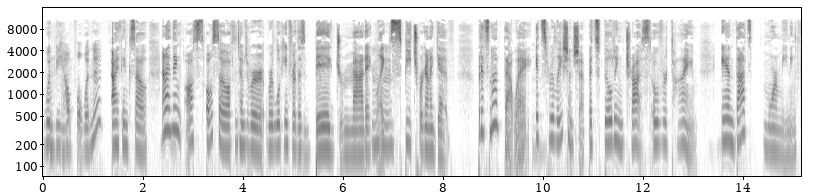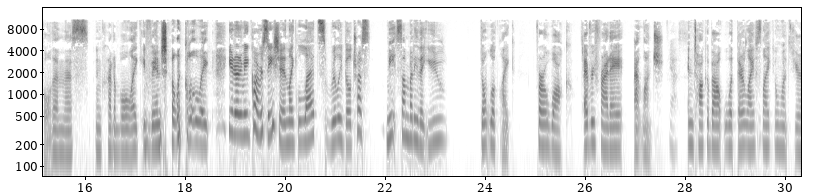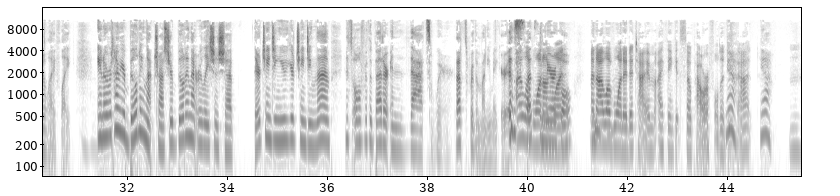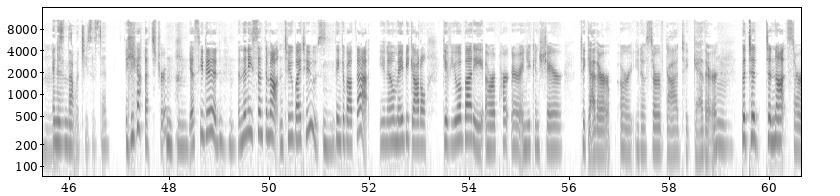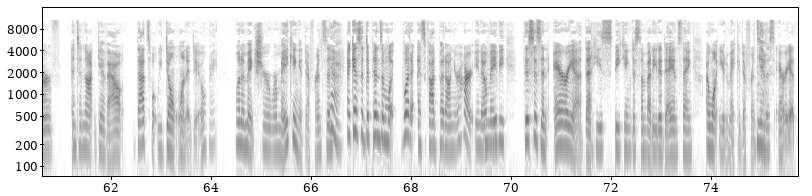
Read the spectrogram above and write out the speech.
would be mm-hmm. helpful, wouldn't it? I think so. And I mm-hmm. think als- also oftentimes we're we're looking for this big dramatic like speech we're going to give. But it's not that way. It's relationship. It's building trust over time. And that's more meaningful than this incredible like evangelical like you know what I mean conversation. Like let's really build trust. Meet somebody that you don't look like for a walk every Friday at lunch Yes. and talk about what their life's like and what's your life like. Mm-hmm. And over time, you're building that trust, you're building that relationship. They're changing you, you're changing them, and it's all for the better. And that's where that's where the moneymaker is. I love one on one, miracle. And I love one at a time. I think it's so powerful to do Yeah. that. Yeah. And isn't that what Jesus did? Yeah, that's true. Mm-hmm. Yes, he did. And then he sent them out in two by 2s Mm-hmm. Think about that. You know, maybe God will give you a buddy or a partner and you can share together or, you know, serve God together. Mm. But to, to not serve and to not give out, that's what we don't want to do. Right. Want to make sure we're making a difference. And Yeah. I guess it depends on what, what has God put on your heart. You know, Mm-hmm. maybe this is an area that he's speaking to somebody today and saying, I want you to make a difference Yeah. in this area.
